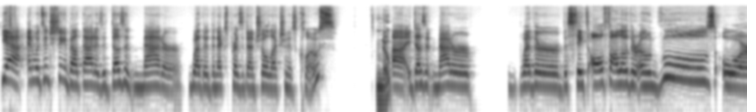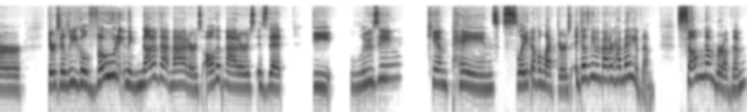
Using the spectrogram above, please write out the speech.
Yeah. And what's interesting about that is it doesn't matter whether the next presidential election is close. Nope. Uh, it doesn't matter whether the states all follow their own rules or there's illegal voting. Like, none of that matters. All that matters is that the losing campaign's slate of electors, it doesn't even matter how many of them, some number of them,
